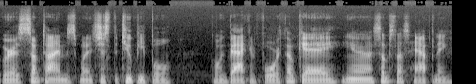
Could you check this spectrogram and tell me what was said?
Whereas sometimes when it's just the two people going back and forth, okay, yeah, some stuff's happening.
